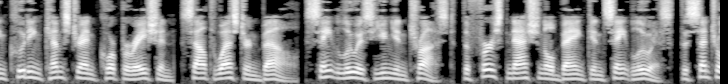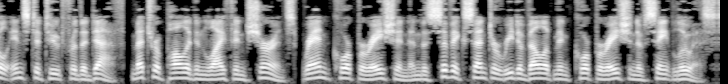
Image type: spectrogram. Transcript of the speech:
including Chemstrand Corporation, Southwestern Bell, St. Louis Union Trust, the First National Bank in St. Louis, the Central Institute for the Deaf, Metropolitan Life Insurance, RAND Corporation and the Civic Center Redevelopment Corporation of St. Louis.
